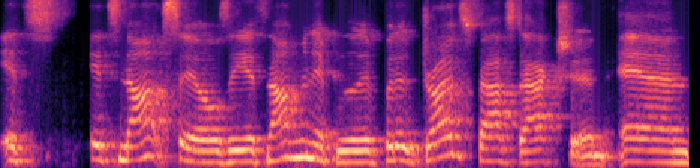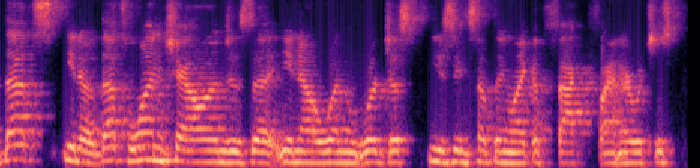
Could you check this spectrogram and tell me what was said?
it's it's not salesy it's not manipulative but it drives fast action and that's you know that's one challenge is that you know when we're just using something like a fact finder which is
